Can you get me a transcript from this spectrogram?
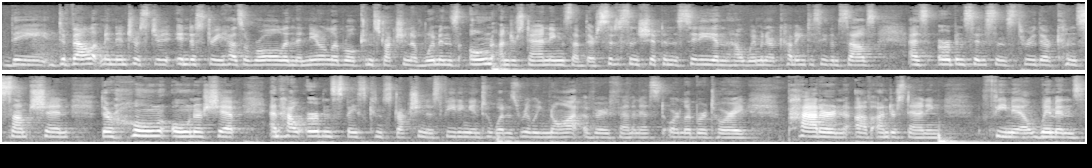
the development industry has a role in the neoliberal construction of women's own understandings of their citizenship in the city and how women are coming to see themselves as urban citizens through their consumption, their home ownership, and how urban space construction is feeding into what is really not a very feminist or liberatory pattern pattern of understanding female women's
